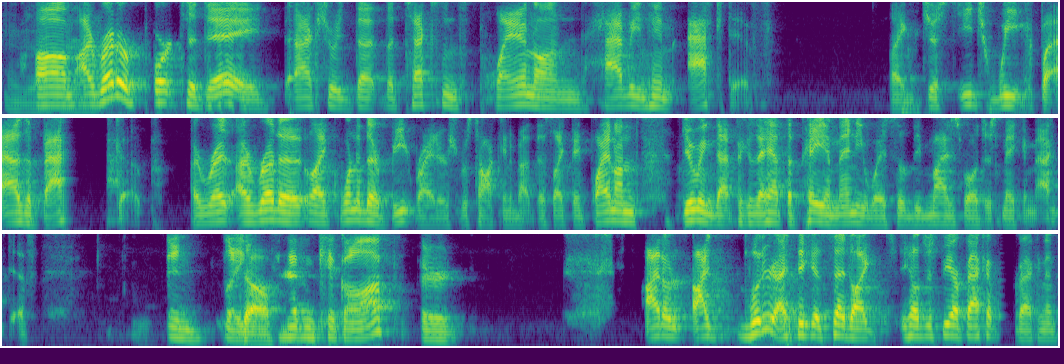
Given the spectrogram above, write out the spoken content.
Exactly. Um, I read a report today actually that the Texans plan on having him active, like just each week, but as a backup. I read I read a like one of their beat writers was talking about this. Like they plan on doing that because they have to pay him anyway, so they might as well just make him active. and like So- have him kick off or I don't I literally I think it said like he'll just be our backup back and if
